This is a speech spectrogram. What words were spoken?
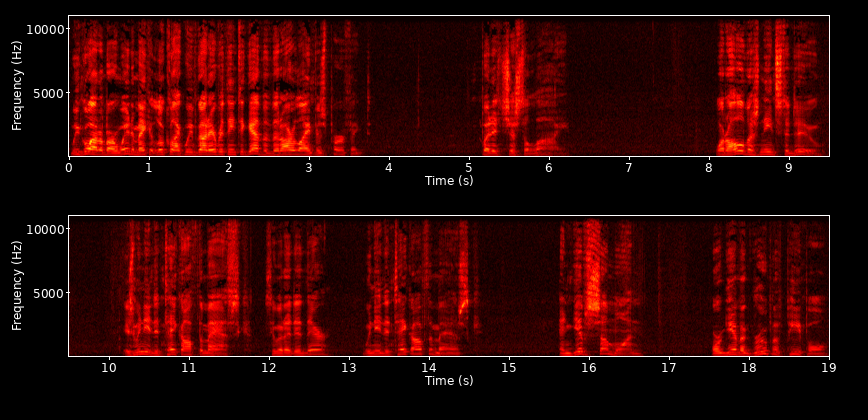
we go out of our way to make it look like we've got everything together, that our life is perfect. But it's just a lie. What all of us needs to do is we need to take off the mask. See what I did there? We need to take off the mask and give someone or give a group of people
